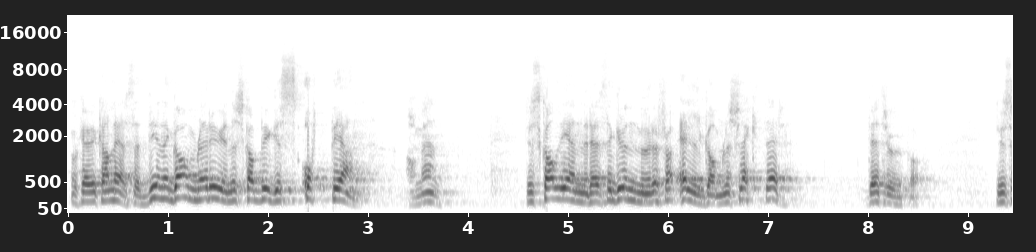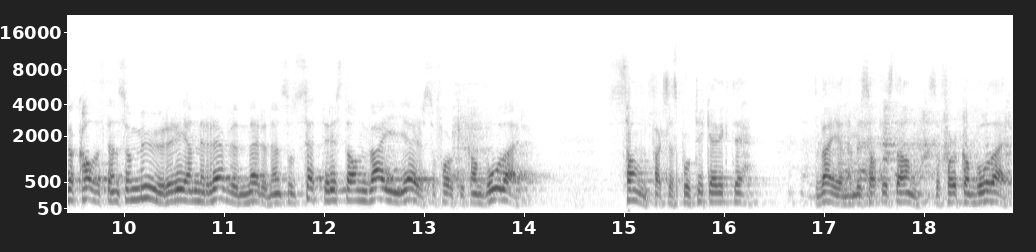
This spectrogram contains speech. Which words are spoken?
ok, Vi kan lese Dine gamle ruiner skal bygges opp igjen. Amen. Du skal gjenreise grunnmurer fra eldgamle slekter. Det tror vi på. Du skal kalles den som murer igjen revner, den som setter i stand veier så folket kan bo der. Samferdselspolitikk er viktig. At veiene blir satt i stand så folk kan bo der.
